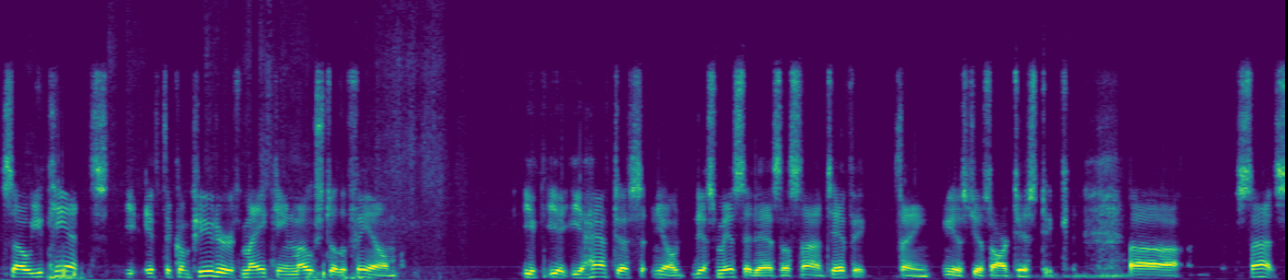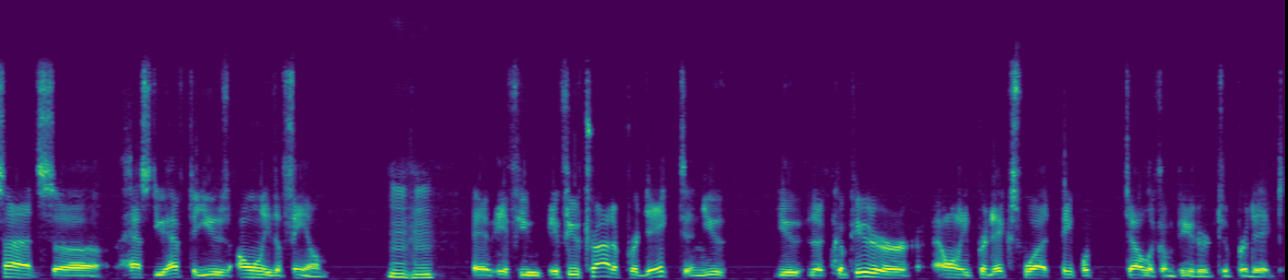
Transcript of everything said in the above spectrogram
so you can't if the computer is making most of the film, you, you you have to you know dismiss it as a scientific thing. It's just artistic. Uh, science science uh, has you have to use only the film, Mm-hmm. if if you if you try to predict and you you the computer only predicts what people tell the computer to predict.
